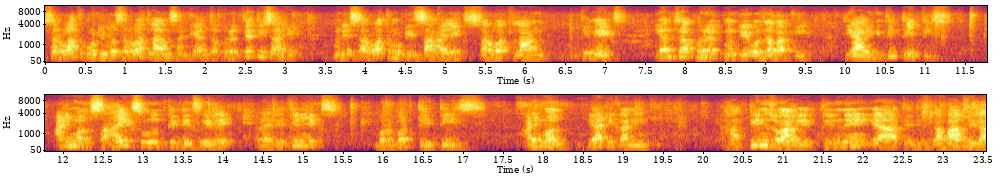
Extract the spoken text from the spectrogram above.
सर्वात मोठी व सर्वात लहान संख्यांचा फरक तेहतीस आहे. म्हणजे सर्वात मोठी सहा एक्स सर्वात लहान तीन एक्स यांचा फरक म्हणजे वजाबाकी ती आहे किती? तेहतीस. आणि मग सहा एक्स म्हणून तीन एक्स गेले राहिले तीन एक्स बरोबर तेहतीस. आणि मग या ठिकाणी हा तीन जो आहे तीनने या तेहतीसला भाग दिला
